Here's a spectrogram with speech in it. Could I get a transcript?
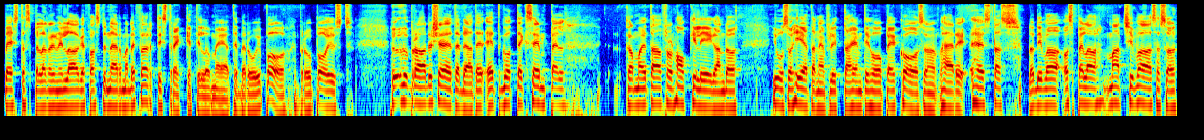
bästa spelaren i laget fast du närmar dig 40-strecket till och med. Det beror ju på. Det beror på just hur, hur bra du sköter det. Ett, ett gott exempel kan man ju ta från hockeyligan då Juuso Hietanen flyttade hem till HPK. Så här i höstas då de var och spelade match i Vasa så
